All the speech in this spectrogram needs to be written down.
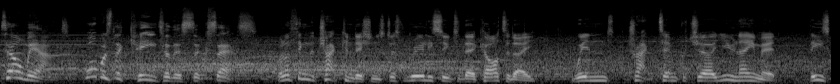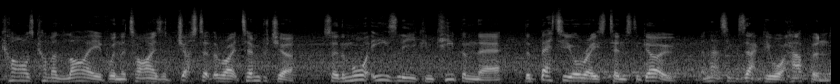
Tell me, Ant, what was the key to this success? Well, I think the track conditions just really suited their car today. Wind, track temperature, you name it. These cars come alive when the tyres are just at the right temperature. So the more easily you can keep them there, the better your race tends to go. And that's exactly what happened.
